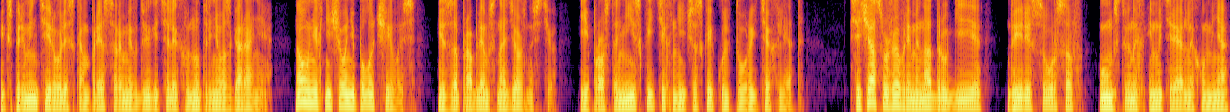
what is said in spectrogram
экспериментировали с компрессорами в двигателях внутреннего сгорания. Но у них ничего не получилось из-за проблем с надежностью и просто низкой технической культурой тех лет. Сейчас уже времена другие, да и ресурсов, умственных и материальных у меня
